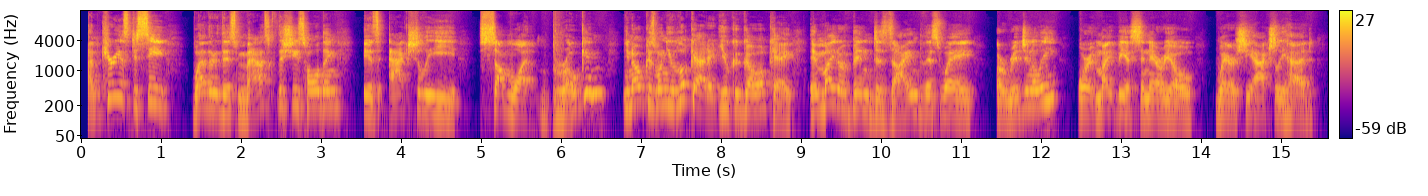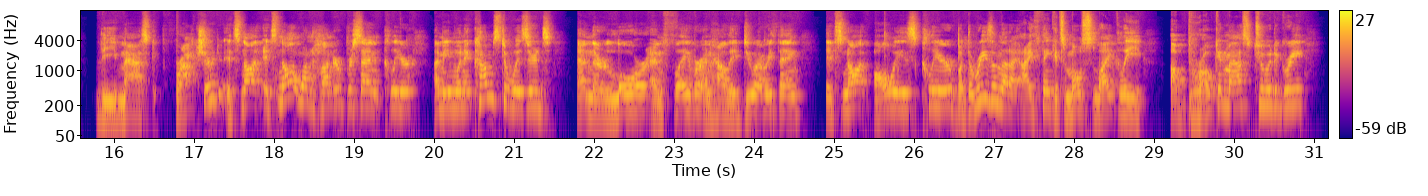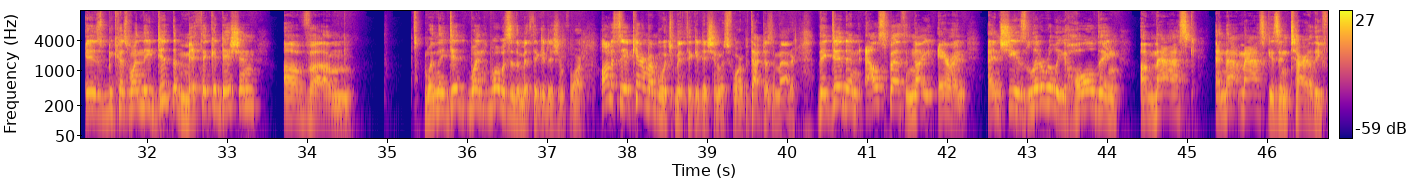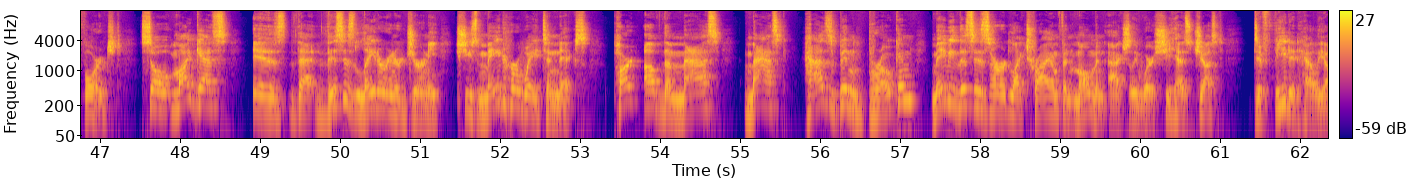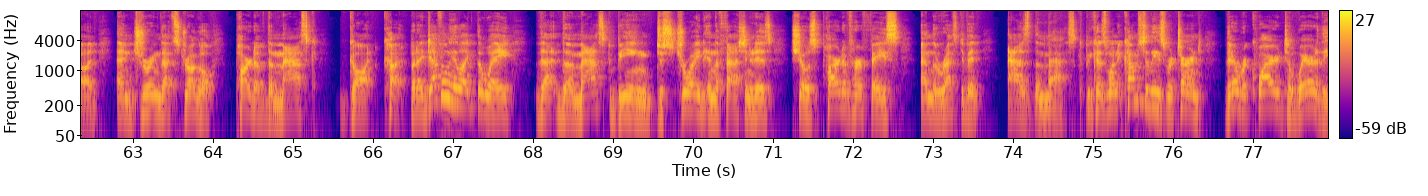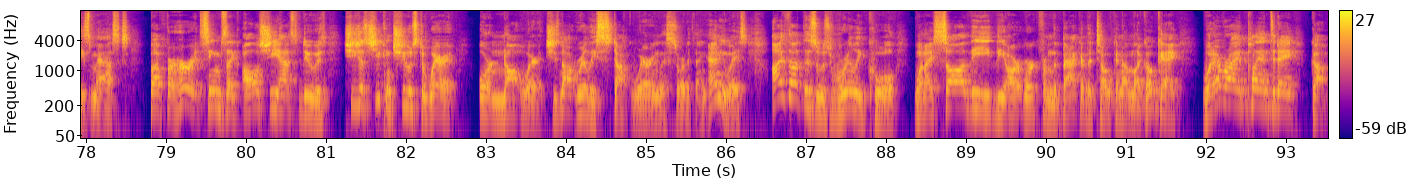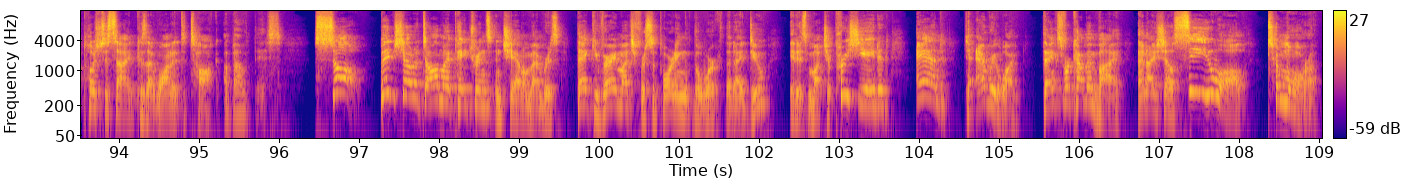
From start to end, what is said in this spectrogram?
I'm curious to see whether this mask that she's holding is actually somewhat broken, you know, because when you look at it, you could go, okay, it might have been designed this way originally, or it might be a scenario where she actually had the mask fractured. It's not it's not 100% clear. I mean, when it comes to wizards and their lore and flavor and how they do everything, it's not always clear. But the reason that I, I think it's most likely a broken mask to a degree is because when they did the Mythic edition of um, when they did when what was it the mythic edition for? Honestly i can't remember which mythic edition was for but that doesn't matter. They did an elspeth knight errant and she is literally holding a mask and that mask is entirely forged. So my guess is that this is later in her journey. She's made her way to nyx. Part of the mask mask has been broken maybe this is her like triumphant moment actually where she has just defeated heliod and during that struggle part of the mask got cut. But I definitely like the way that the mask being destroyed in the fashion it is shows part of her face and the rest of it as the mask. Because when it comes to these returned, they're required to wear these masks. But for her, it seems like all she has to do is she just she can choose to wear it or not wear it. She's not really stuck wearing this sort of thing. Anyways, I thought this was really cool. When I saw the the artwork from the back of the token, I'm like, okay, Whatever I had planned today got pushed aside because I wanted to talk about this. So, big shout out to all my patrons and channel members. Thank you very much for supporting the work that I do. It is much appreciated. And to everyone, thanks for coming by, and I shall see you all tomorrow.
